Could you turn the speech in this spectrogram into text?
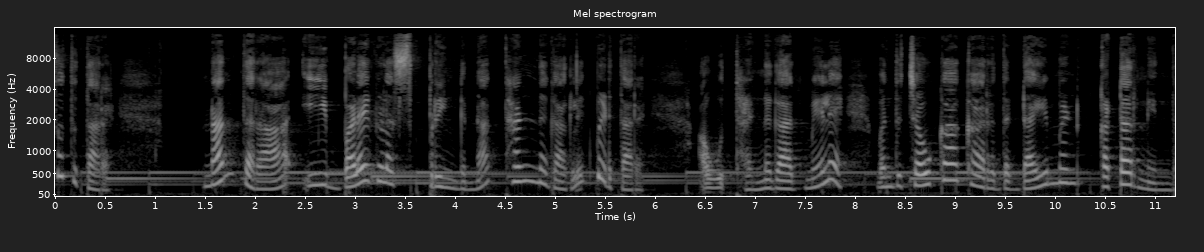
ಸುತ್ತಾರೆ ನಂತರ ಈ ಬಳೆಗಳ ಸ್ಪ್ರಿಂಗ್ನ ತಣ್ಣಗಾಗ್ಲಿಕ್ಕೆ ಬಿಡ್ತಾರೆ. ಅವು ತಣ್ಣಗಾದ ಮೇಲೆ ಒಂದು ಚೌಕಾಕಾರದ ಡೈಮಂಡ್ ಕಟರ್ನಿಂದ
